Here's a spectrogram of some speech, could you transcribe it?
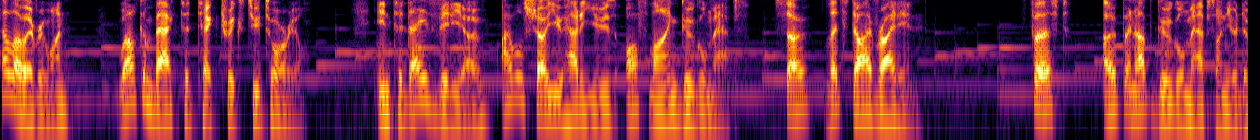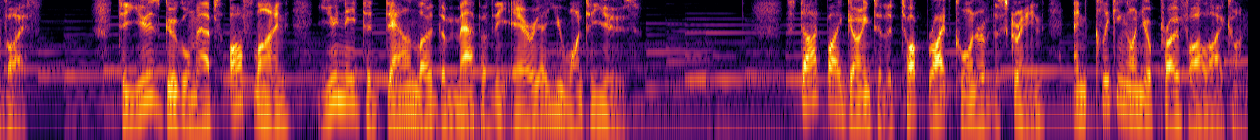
Hello everyone, welcome back to Tech Tricks tutorial. In today's video, I will show you how to use offline Google Maps. So let's dive right in. First, open up Google Maps on your device. To use Google Maps offline, you need to download the map of the area you want to use. Start by going to the top right corner of the screen and clicking on your profile icon.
